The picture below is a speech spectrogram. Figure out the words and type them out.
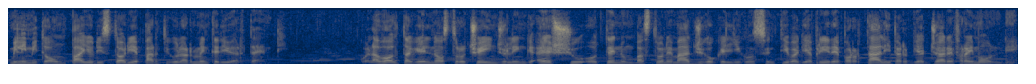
Mi limito a un paio di storie particolarmente divertenti. Quella volta che il nostro changeling Eshu ottenne un bastone magico che gli consentiva di aprire portali per viaggiare fra i mondi,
